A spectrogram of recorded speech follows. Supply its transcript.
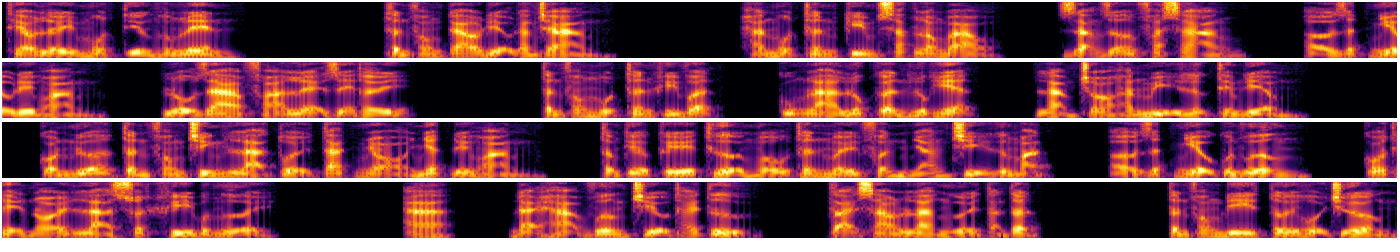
Theo lấy một tiếng hướng lên. Thần phong cao điệu đăng tràng. Hắn một thân kim sắc long bảo, dạng dỡ phát sáng, ở rất nhiều đế hoàng, lộ ra phá lệ dễ thấy. Tần phong một thân khí vận, cũng là lúc gần lúc hiện, làm cho hắn mị lực thêm điểm. Còn nữa Tần Phong chính là tuổi tác nhỏ nhất đế hoàng, tấm kia kế thừa mẫu thân mấy phần nhàn trị gương mặt, ở rất nhiều quân vương, có thể nói là xuất khí bức người. A, đại hạ vương triều thái tử, tại sao là người tàn tật? Tần Phong đi tới hội trường,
